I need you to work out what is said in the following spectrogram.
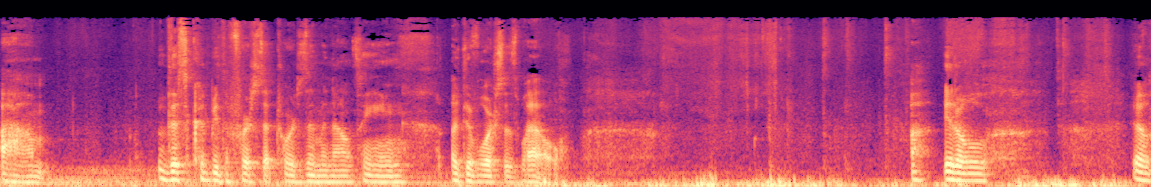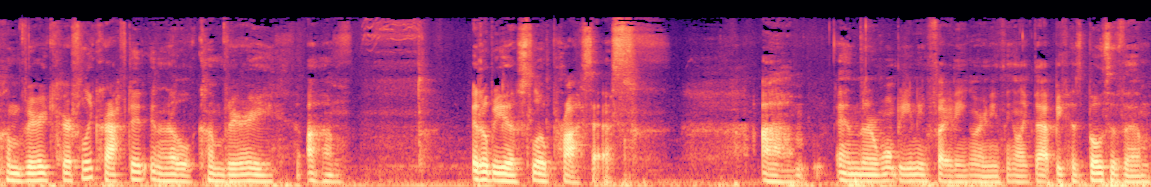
um, this could be the first step towards them announcing a divorce as well. Uh, it'll it'll come very carefully crafted and it'll come very um, it'll be a slow process um, and there won't be any fighting or anything like that because both of them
